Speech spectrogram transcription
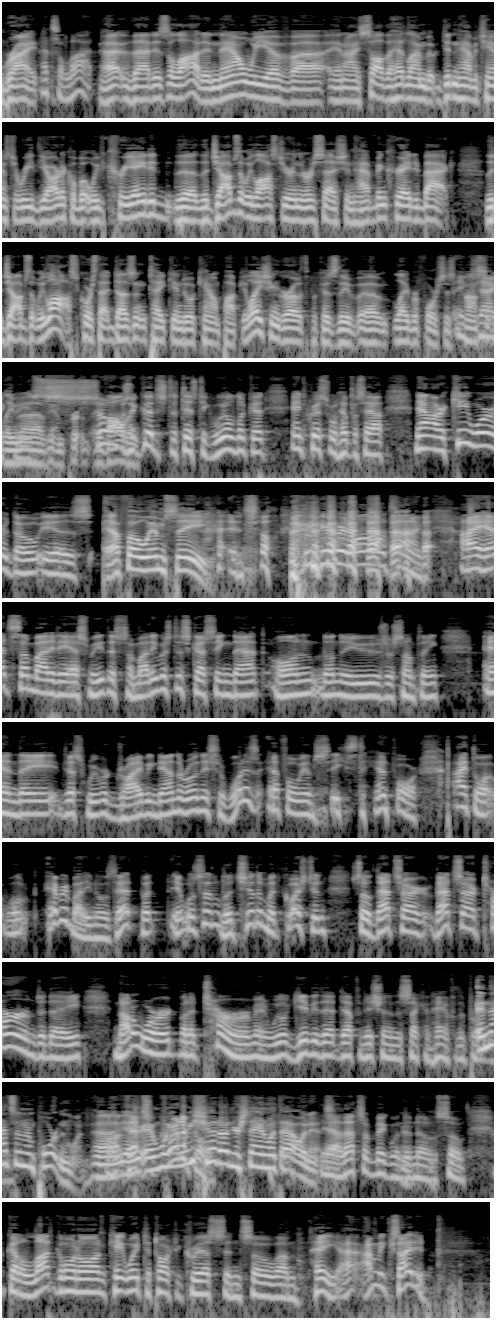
Right. That's a lot. That, that is a lot, and now we have. Uh, and I saw the headline, but didn't have a chance to read the article. But we've created the the jobs that we lost during the recession have been created back. The jobs that we lost, of course, that doesn't take into account population growth because the uh, labor force is constantly Exactly. uh, impro- so it was a good statistic. We'll look at, and Chris will help us out. Now, our key word, though, is FOMC. And so we hear it all the time. I had somebody to ask me that somebody was discussing that on the news or something, and they just we were driving down the road and they said, "What does FOMC stand for?" I thought, well, everybody knows that, but it was a legitimate question, so that's our that's our term today, not a word, but a term, and we'll give you that definition in the second half of the program. And that's an important one. Uh, Well, and we, we should understand what that one is. Yeah, that's a big one to know. So, got a lot going on. Can't wait to talk to Chris. And so, um, hey, I, I'm excited.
